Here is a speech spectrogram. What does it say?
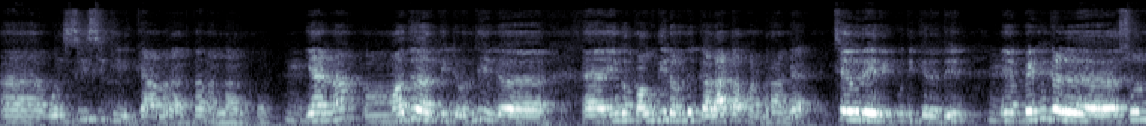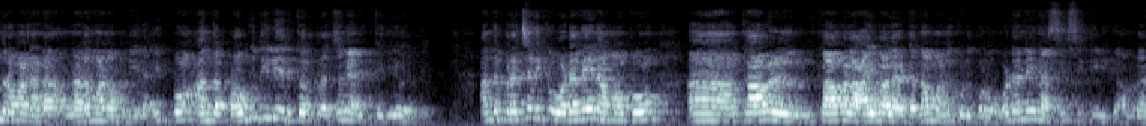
அஹ், ஒரு சிசிடிவி கேமரா இருந்தா நல்லா இருக்கும் ஏன்னா மது அருந்திட்டு வந்து எங்க அஹ், எங்க பகுதியில வந்து கலாட்டா பண்றாங்க. செவரேறி குதிக்கிறது. பெண்கள் சுதந்திரமா நட நடமாட முடியல. இப்போ அந்த பகுதியில இருக்கிற பிரச்சனை எனக்கு தெரிய வருது. அந்த பிரச்சனைக்கு உடனே நம்ம அப்போ காவல் காவல் ஆய்வாளர்கிட்ட தான் மனு கொடுக்கணும். உடனே நான் சிசிடிவி கேமரா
